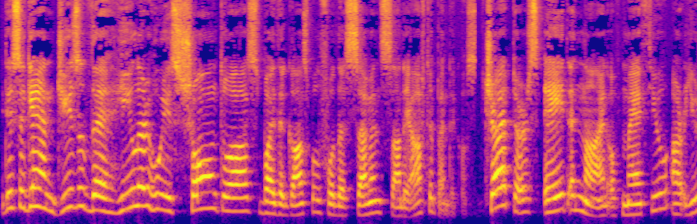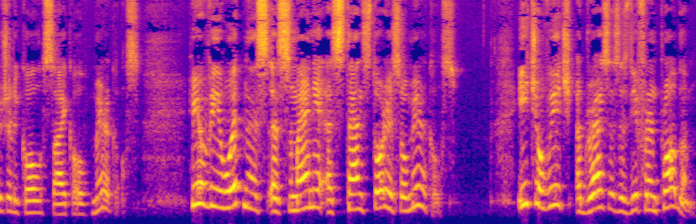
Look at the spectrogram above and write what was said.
it is again Jesus the healer who is shown to us by the gospel for the seventh Sunday after Pentecost. Chapters 8 and 9 of Matthew are usually called Cycle of Miracles. Here we witness as many as 10 stories of miracles each of which addresses a different problem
